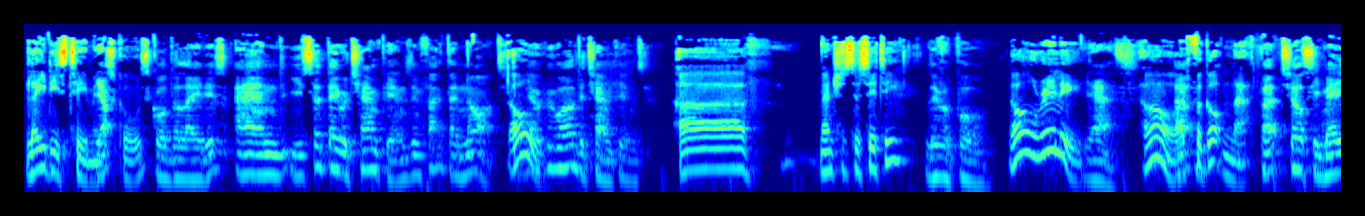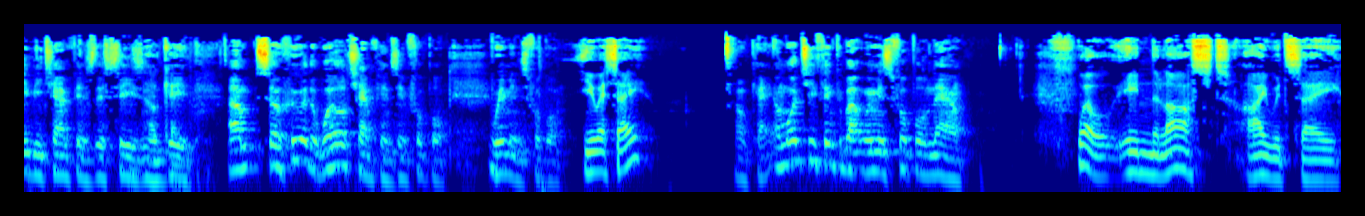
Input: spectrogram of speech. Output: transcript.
Ladies team Yep, it's called. It's called the ladies. And you said they were champions. In fact, they're not. Do you Oh. know who are the champions? Uh, Manchester City. Liverpool. Oh, really? Yes. Oh, I'd forgotten that. But Chelsea may be champions this season Okay. indeed. Um, so who are the world champions in football? Women's football. USA? Okay. And what do you think about women's football now? Well, in the last, I would say,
